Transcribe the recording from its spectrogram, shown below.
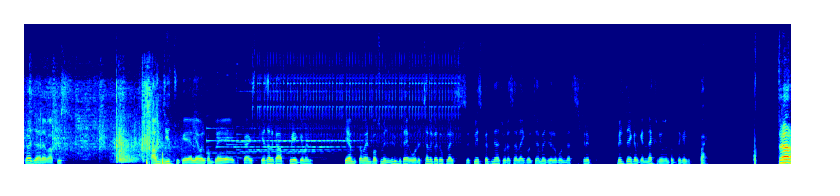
क्या जा रहा है वापस? हम जीत चुके हैं लेवल कंप्लीट गाइस कैसा लगा आपको ये गेम गेम कमेंट बॉक्स में ज़रूर बताएँ और अच्छा लगा तो फ्लाइक प्लीज़ कर देना छोटा सा लाइक और चैनल जो लोगों ने सब्सक्राइब मिलते हैं कल के नेक्स्ट वीडियो में, तब तक के लिए बाय तो यार,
